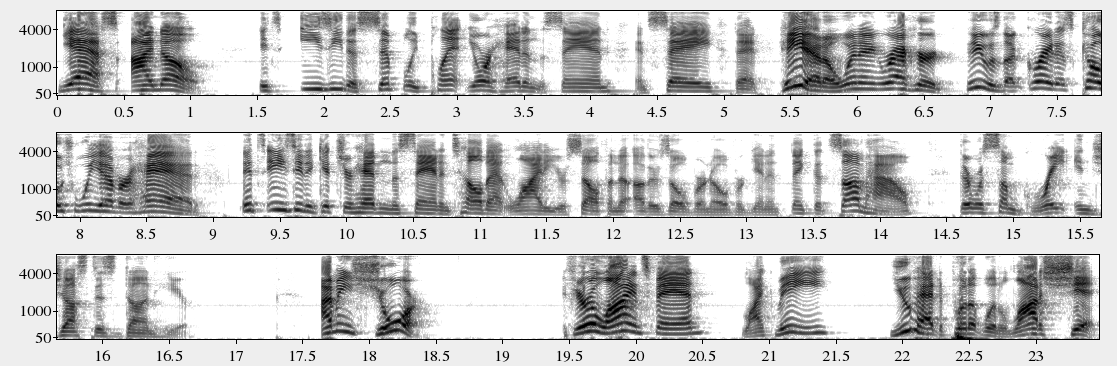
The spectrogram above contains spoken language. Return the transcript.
Yes, I know. It's easy to simply plant your head in the sand and say that he had a winning record. He was the greatest coach we ever had. It's easy to get your head in the sand and tell that lie to yourself and to others over and over again and think that somehow there was some great injustice done here. I mean, sure, If you're a Lions fan, like me, you've had to put up with a lot of shit,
